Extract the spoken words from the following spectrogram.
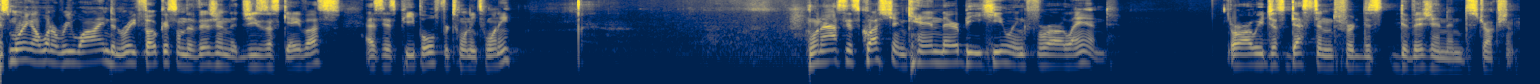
This morning, I want to rewind and refocus on the vision that Jesus gave us as his people for 2020. I want to ask this question Can there be healing for our land? Or are we just destined for dis- division and destruction?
